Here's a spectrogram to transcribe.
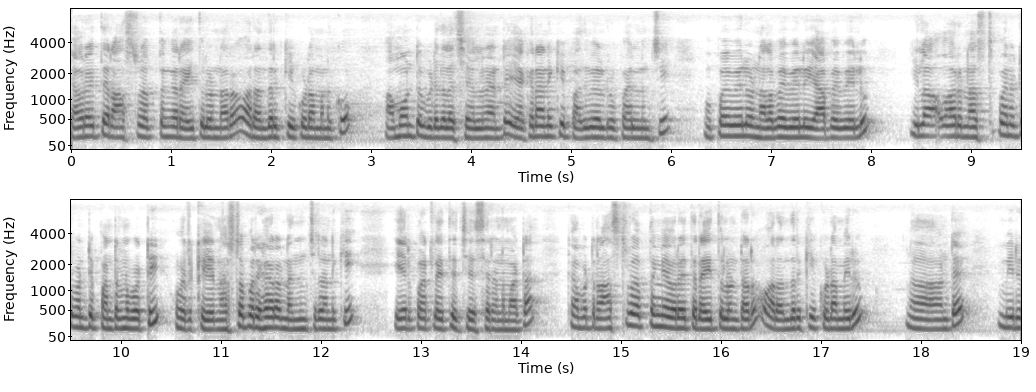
ఎవరైతే రాష్ట్ర వ్యాప్తంగా రైతులు ఉన్నారో వారందరికీ కూడా మనకు అమౌంట్ విడుదల చేయాలని అంటే ఎకరానికి పదివేల రూపాయల నుంచి ముప్పై వేలు నలభై వేలు యాభై వేలు ఇలా వారు నష్టపోయినటువంటి పంటను బట్టి వారికి నష్టపరిహారాన్ని అందించడానికి ఏర్పాట్లు అయితే చేశారనమాట కాబట్టి రాష్ట్ర వ్యాప్తంగా ఎవరైతే రైతులు ఉంటారో వారందరికీ కూడా మీరు అంటే మీరు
